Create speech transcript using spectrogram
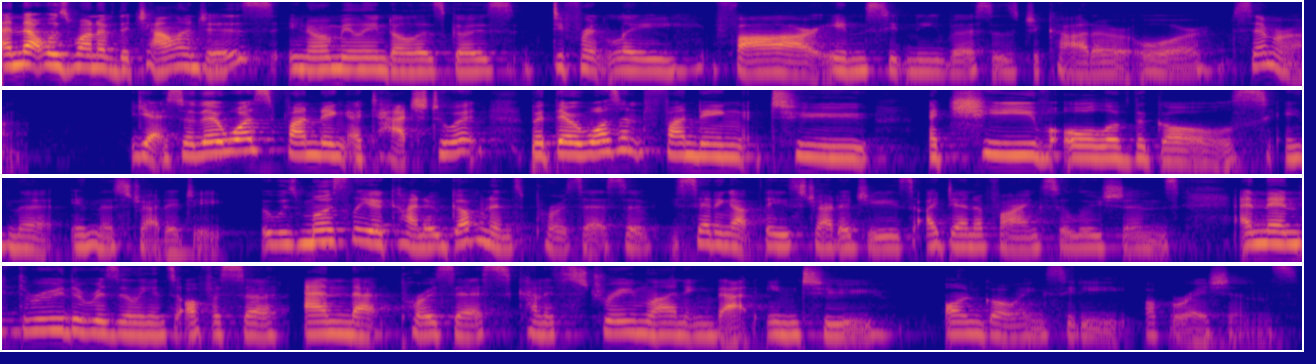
And that was one of the challenges. You know, a million dollars goes differently far in Sydney versus Jakarta or Semarang. Yeah, so there was funding attached to it, but there wasn't funding to achieve all of the goals in the in the strategy. It was mostly a kind of governance process of setting up these strategies, identifying solutions, and then through the resilience officer and that process kind of streamlining that into ongoing city operations.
